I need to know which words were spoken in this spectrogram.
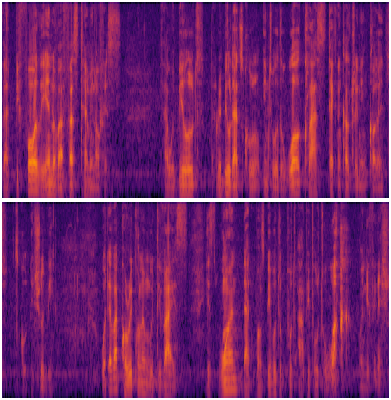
that before the end of our first term in office, that we build, that rebuild that school into the world-class technical training college school it should be. Whatever curriculum we devise is one that must be able to put our people to work when they finish.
